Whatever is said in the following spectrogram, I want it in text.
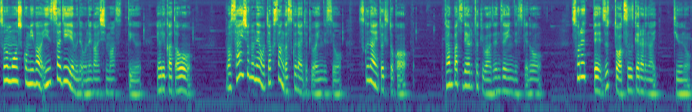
その申し込みがインスタ DM でお願いしますっていうやり方を、まあ、最初のねお客さんが少ない時はいいんですよ。少ない時とか単発でやる時は全然いいんですけどそれってずっとは続けられないっていうの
